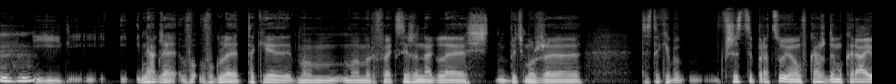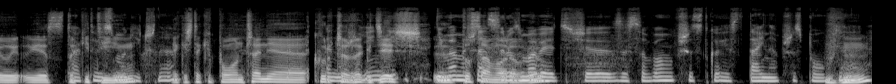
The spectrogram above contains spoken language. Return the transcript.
mhm. i, i, i, nagle w, w ogóle takie mam, mam refleksję, że nagle być może to jest takie, wszyscy pracują, w każdym kraju jest tak, taki to team. Jest. Jakieś takie połączenie, kurczę, że gdzieś Nie, nie mamy to szansy samo rozmawiać ze sobą, wszystko jest tajne przez poufne. Mhm.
